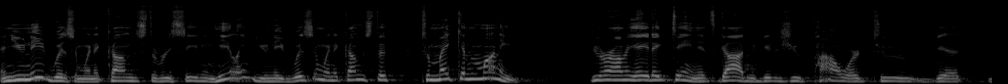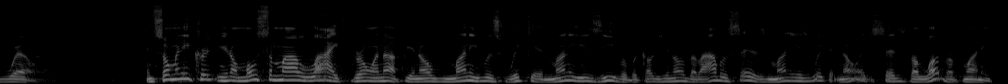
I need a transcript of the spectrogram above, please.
And you need wisdom when it comes to receiving healing. You need wisdom when it comes to, to making money. Deuteronomy 8 18, it's God who gives you power to get wealth. And so many, you know, most of my life growing up, you know, money was wicked. Money is evil because, you know, the Bible says money is wicked. No, it says the love of money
